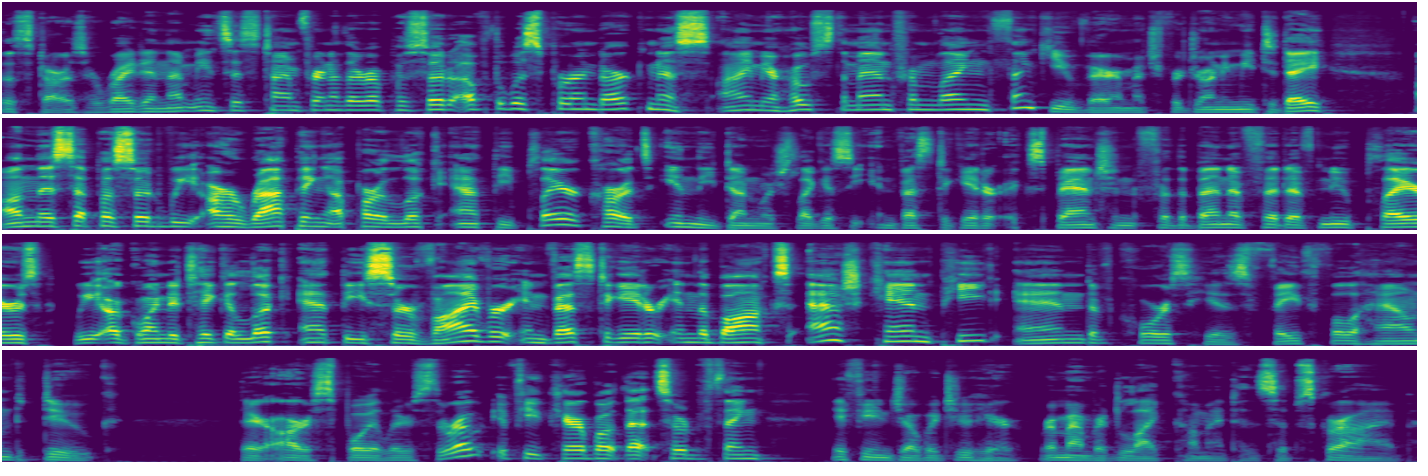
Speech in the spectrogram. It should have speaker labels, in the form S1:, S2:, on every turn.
S1: The stars are right, and that means it's time for another episode of The Whisper in Darkness. I'm your host, the man from Leng. Thank you very much for joining me today. On this episode, we are wrapping up our look at the player cards in the Dunwich Legacy Investigator expansion. For the benefit of new players, we are going to take a look at the Survivor Investigator in the box, Ashcan Pete, and of course his faithful hound Duke. There are spoilers throughout if you care about that sort of thing. If you enjoy what you hear, remember to like, comment, and subscribe.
